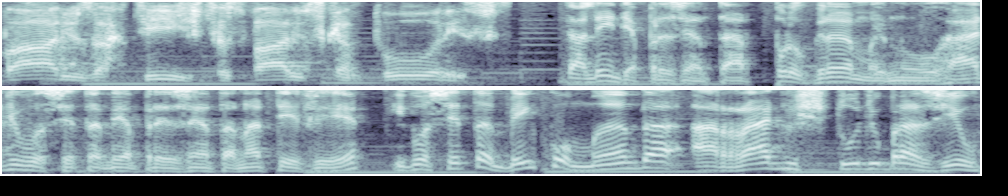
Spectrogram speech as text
vários artistas, vários cantores. Além de apresentar programa no rádio, você também apresenta na TV e você também comanda a Rádio Estúdio Brasil.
